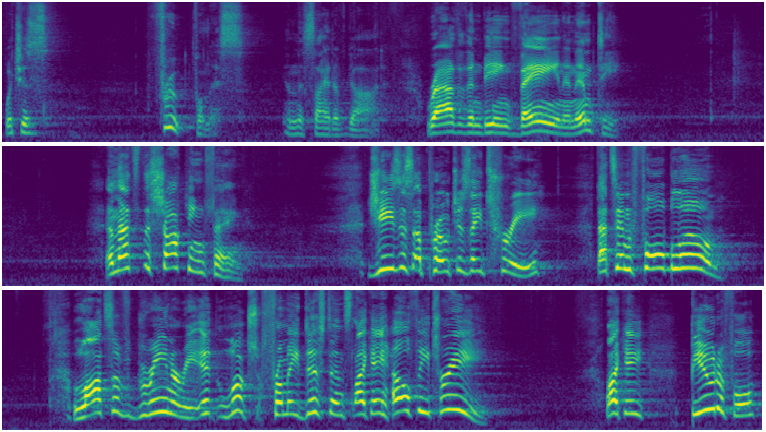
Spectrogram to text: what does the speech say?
which is fruitfulness in the sight of God rather than being vain and empty. And that's the shocking thing. Jesus approaches a tree that's in full bloom. Lots of greenery. It looks from a distance like a healthy tree, like a beautiful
